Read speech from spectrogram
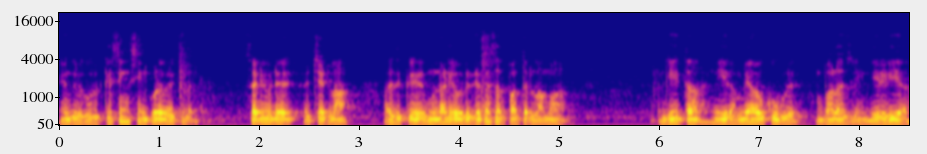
எங்களுக்கு ஒரு கிசிங் சீன் கூட வைக்கல. சரி விடு வச்சிடலாம். அதுக்கு முன்னாடி ஒரு ரிகர்சல் பார்த்துடலாமா கீதா நீ ரம்யாவை கூப்பிடு. பாலாஜி நீ ரெடியா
